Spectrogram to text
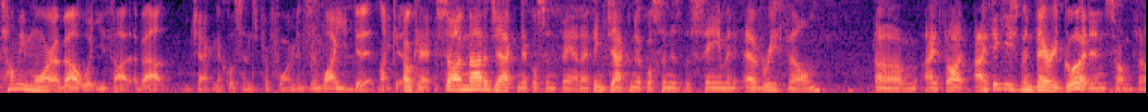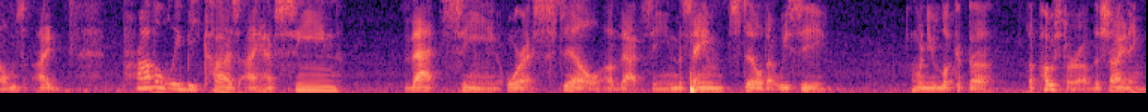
tell me more about what you thought about Jack Nicholson's performance and why you didn't like it. Okay, so I'm not a Jack Nicholson fan. I think Jack Nicholson is the same in every film. Um, I thought I think he's been very good in some films. I probably because I have seen that scene or a still of that scene, the same still that we see when you look at the the poster of The Shining.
